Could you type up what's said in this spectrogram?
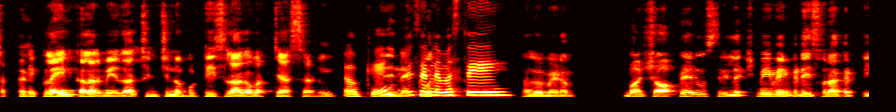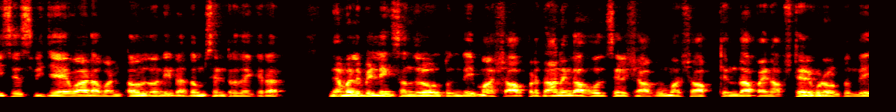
చక్కటి ప్లెయిన్ కలర్ మీద చిన్న చిన్న బుట్టీస్ లాగా వర్క్ చేస్తాడు. నమస్తే. హలో మేడం. మా షాప్ పేరు Shri Lakshmi Venkateswara cut pieces Vijayawada one టౌన్లోని రథం సెంటర్ దగ్గర. నెమలి బిల్డింగ్స్ అందులో ఉంటుంది. మా షాప్ ప్రధానంగా హోల్సేల్ షాపు. మా షాప్ కింద పైన అప్స్టైర్ కూడా ఉంటుంది.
